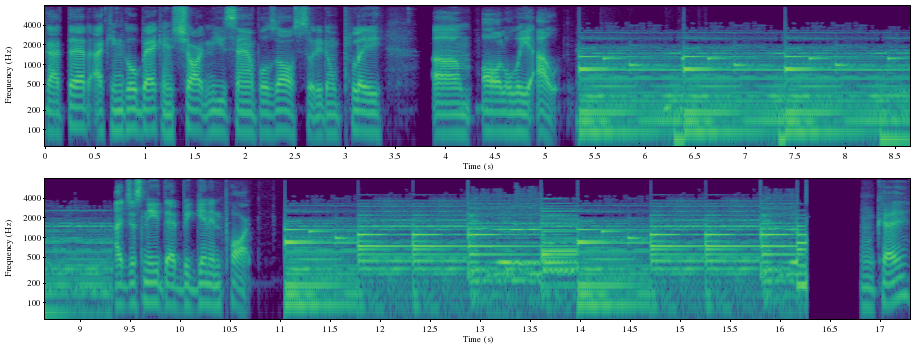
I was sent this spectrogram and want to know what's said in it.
Got that, I can go back and shorten these samples off so they don't play um, all the way out. I just need that beginning part. Okay.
